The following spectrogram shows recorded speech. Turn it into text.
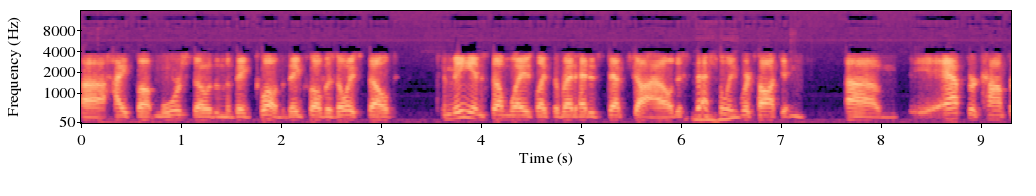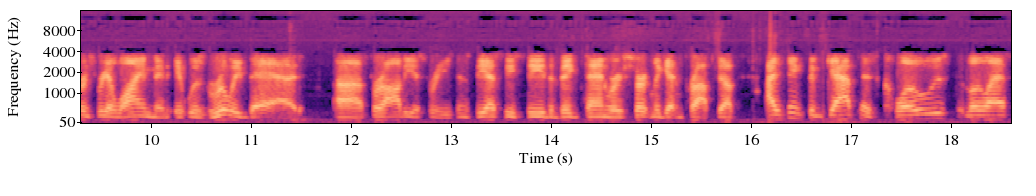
uh, hype up more so than the Big 12. The Big 12 has always felt, to me, in some ways, like the redheaded stepchild, especially mm-hmm. we're talking um, after conference realignment. It was really bad uh, for obvious reasons. The SEC, the Big Ten were certainly getting propped up. I think the gap has closed the last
